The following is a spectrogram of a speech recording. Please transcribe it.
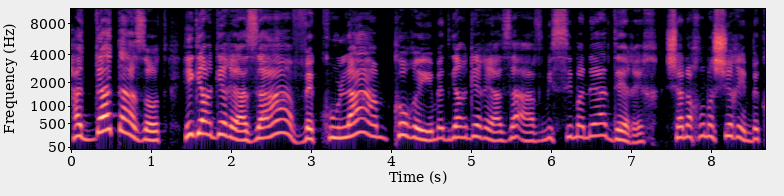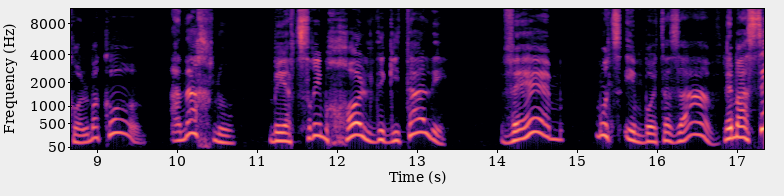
הדאטה הזאת היא גרגרי הזהב, וכולם כורים את גרגרי הזהב מסימני הדרך שאנחנו משאירים בכל מקום. אנחנו מייצרים חול דיגיטלי, והם מוצאים בו את הזהב. למעשה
